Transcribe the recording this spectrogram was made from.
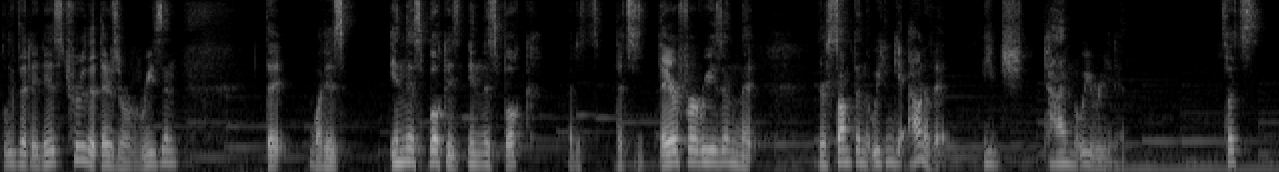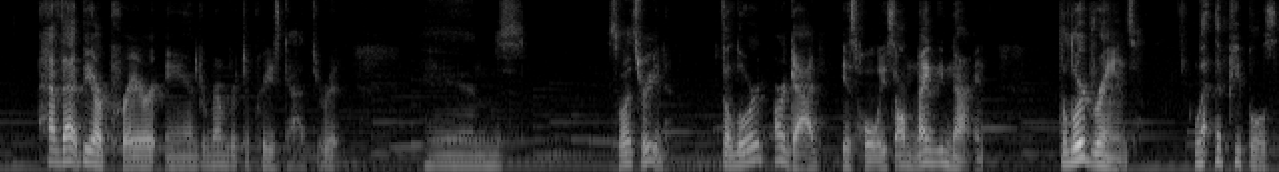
Believe that it is true, that there's a reason that what is in this book is in this book, that it's that's there for a reason, that there's something that we can get out of it each time that we read it. So let's have that be our prayer and remember to praise God through it. And so let's read. The Lord our God is holy. Psalm 99. The Lord reigns. Let the peoples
